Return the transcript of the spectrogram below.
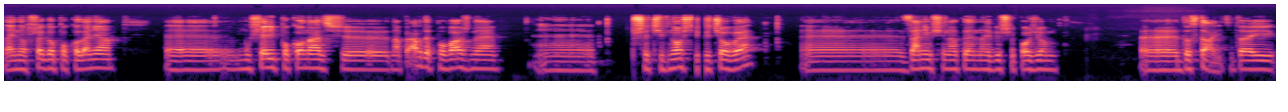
najnowszego pokolenia, e, musieli pokonać naprawdę poważne przeciwności życiowe, zanim się na ten najwyższy poziom dostali. Tutaj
